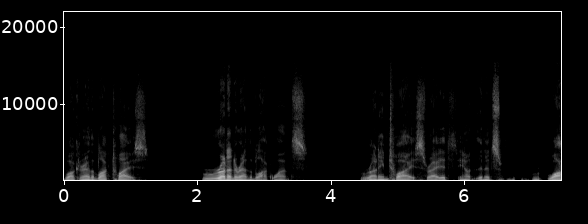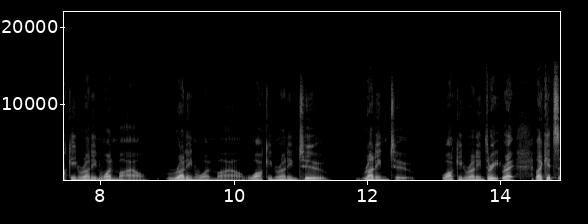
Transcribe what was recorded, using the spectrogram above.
walking around the block twice running around the block once running twice right? It's you know then it's walking running 1 mile running 1 mile walking running 2 running 2 walking running 3 right? Like it's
